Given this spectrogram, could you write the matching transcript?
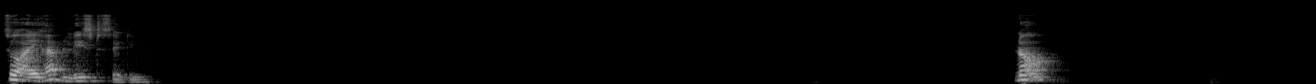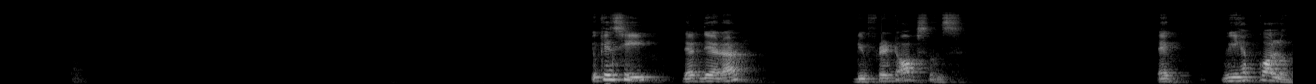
so i have list setting. Now, you can see that there are different options. Like we have column.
